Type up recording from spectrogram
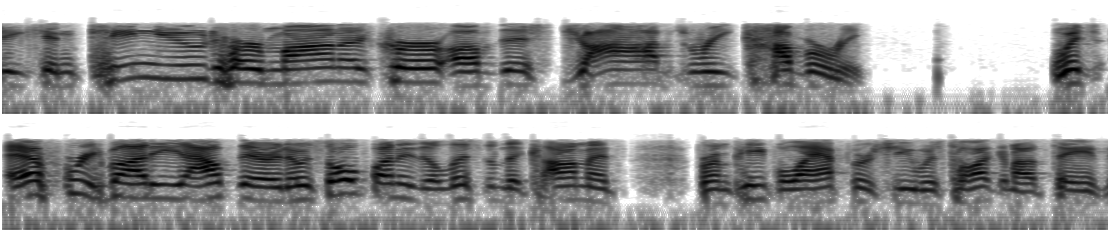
She continued her moniker of this jobs recovery, which everybody out there, and it was so funny to listen to comments from people after she was talking about saying,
